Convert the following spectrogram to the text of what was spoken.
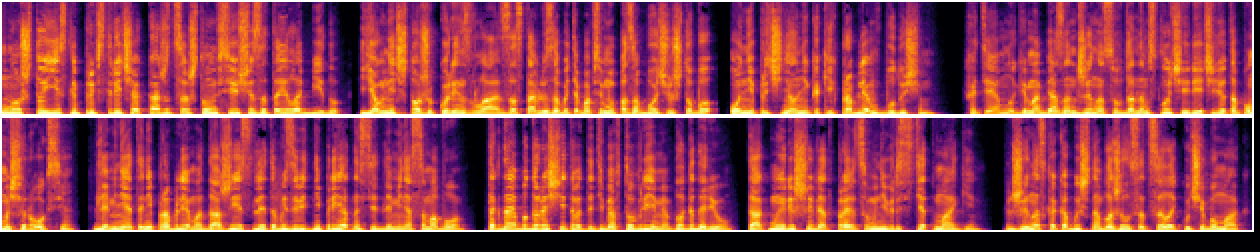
Но что если при встрече окажется, что он все еще затаил обиду? Я уничтожу корень зла, заставлю забыть обо всем и позабочусь, чтобы он не причинял никаких проблем в будущем. Хотя я многим обязан Джинасу, в данном случае речь идет о помощи Рокси. Для меня это не проблема, даже если это вызовет неприятности для меня самого. Тогда я буду рассчитывать на тебя в то время, благодарю. Так мы и решили отправиться в университет магии. Джинас, как обычно, обложился целой кучей бумаг.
